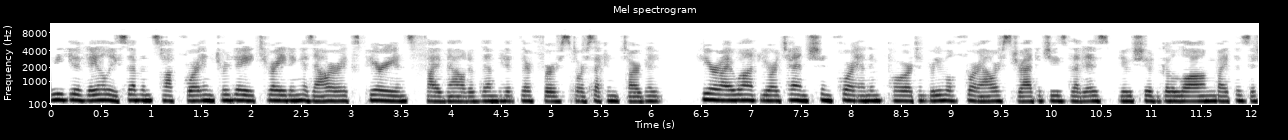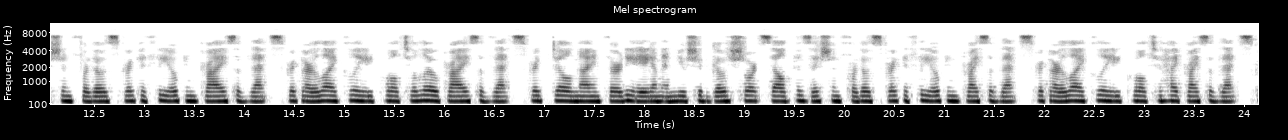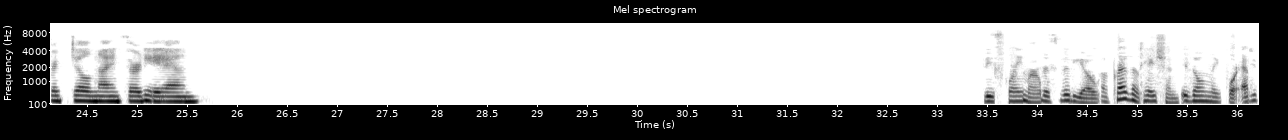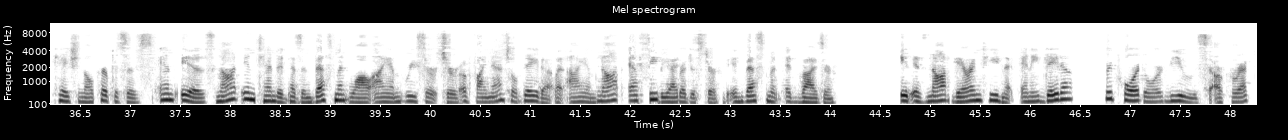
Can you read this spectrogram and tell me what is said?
We give daily 7 stock for intraday trading as our experience. 5 out of them hit their first or second target. Here I want your attention for an important rule for our strategies. That is, you should go long by position for those script if the open price of that script are likely equal to low price of that script till 9.30 am and you should go short sell position for those script if the open price of that script are likely equal to high price of that script till 9.30 Disclaimer This video a presentation is only for educational purposes and is not intended as investment while I am researcher of financial data but I am not SEBI registered investment advisor. It is not guaranteed that any data, report or views are correct.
